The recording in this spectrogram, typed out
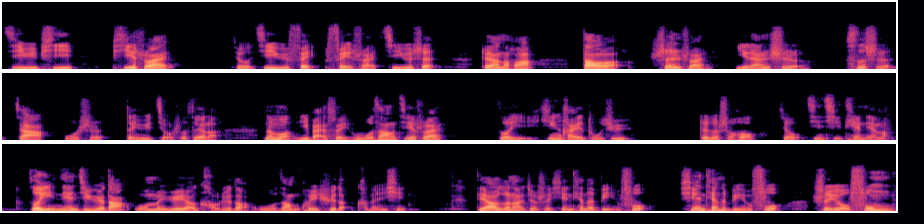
及于脾，脾衰就及于肺，肺衰及于肾。这样的话，到了肾衰已然是四十加五十等于九十岁了。那么一百岁五脏皆衰，所以形骸独居，这个时候就近期天年了。所以年纪越大，我们越要考虑到五脏亏虚的可能性。第二个呢，就是先天的禀赋。先天的禀赋是由父母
